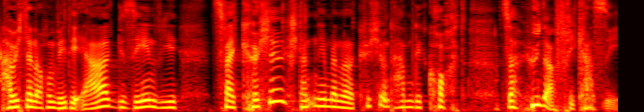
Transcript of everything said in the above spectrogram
habe ich dann auch im WDR gesehen, wie zwei Köche standen neben einer Küche und haben gekocht. Und zwar Hühnerfrikassee.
